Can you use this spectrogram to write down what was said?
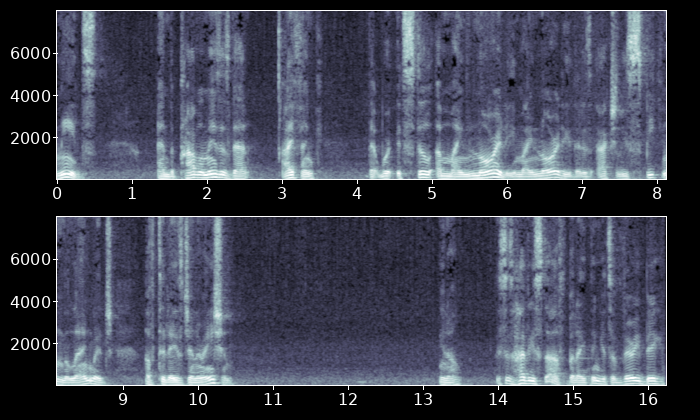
needs. And the problem is, is that I think that we're, it's still a minority, minority that is actually speaking the language of today's generation. You know, this is heavy stuff, but I think it's a very big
